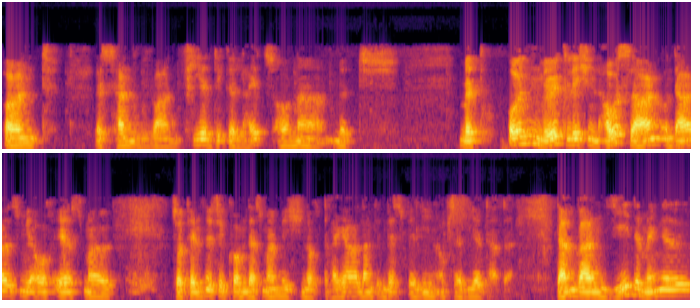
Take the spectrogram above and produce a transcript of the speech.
Und es waren vier dicke Leitsordner mit, mit unmöglichen Aussagen und da ist mir auch erstmal zur Kenntnis gekommen, dass man mich noch drei Jahre lang in Westberlin observiert hatte. Dann waren jede Menge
